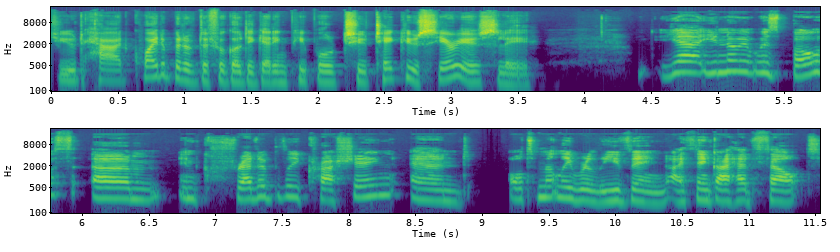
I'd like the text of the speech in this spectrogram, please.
you'd had quite a bit of difficulty getting people to take you seriously? Yeah, you know, it was both um, incredibly crushing and ultimately relieving. I think I had felt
